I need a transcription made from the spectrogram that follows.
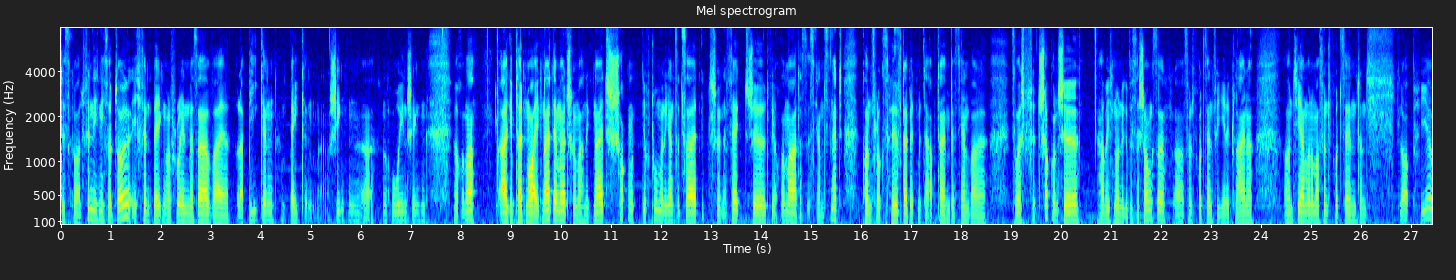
Discord finde ich nicht so toll. Ich finde Bacon of Ruin besser, weil, oder Beacon, Bacon, äh, Schinken, äh, Ruin-Schinken, wie auch immer. Äh, gibt halt more Ignite Damage. Wir machen Ignite. Schocken tun wir die ganze Zeit. Gibt schönen Effekt, Schild, wie auch immer. Das ist ganz nett. Conflux hilft damit mit der Uptime ein bisschen, weil zum Beispiel für Schock und Chill habe ich nur eine gewisse Chance. Äh, 5% für jede kleine. Und hier haben wir nochmal 5%. Und ich glaube, hier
